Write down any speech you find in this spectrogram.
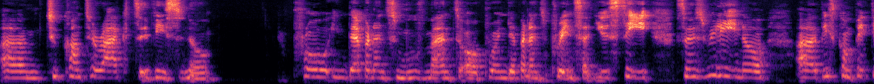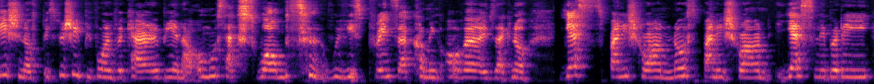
um, to counteract this you know pro-independence movement or pro-independence prints that you see. So it's really, you know, uh, this competition of especially people in the Caribbean are almost like swamped with these prints that are coming over. It's like, no, yes, Spanish crown, no Spanish crown, yes, liberty,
